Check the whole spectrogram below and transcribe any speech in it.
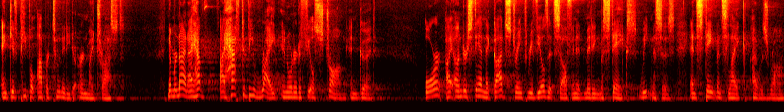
and give people opportunity to earn my trust. Number nine, I have, I have to be right in order to feel strong and good. Or I understand that God's strength reveals itself in admitting mistakes, weaknesses, and statements like, I was wrong.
